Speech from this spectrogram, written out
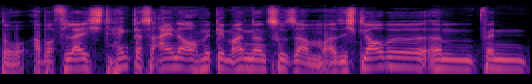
So, aber vielleicht hängt das eine auch mit dem anderen zusammen. Also ich glaube, ähm, wenn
